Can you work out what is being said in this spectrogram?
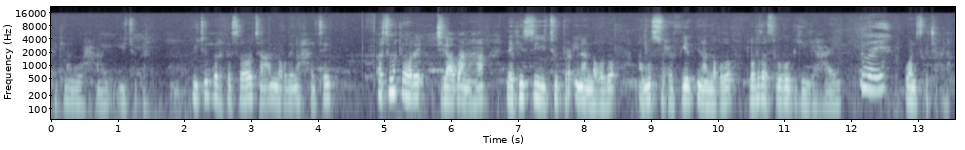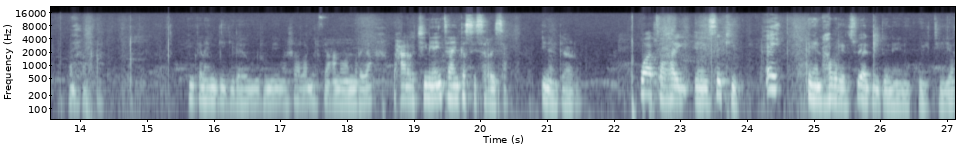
laakiin anigu waxaan youtuber. Youtuberka sababta aan noqdayna waxay tay horta markii hore jilaabaan ahaa laakiin si youtuber inaan noqdo ama suxufiyad inaan noqdo labadaasba hobigayga ahaayeen waan iska karaa imkana hamigeyga ilaahay wuu rumeeyey maasha allah meel fiican waan marayaa. Waxaan rajeynayaa intaa in ka sii sarreysa inaan gaadho waa tahay eh, saki habareer su'aal baan doonaya inaan ku weydiiyo.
